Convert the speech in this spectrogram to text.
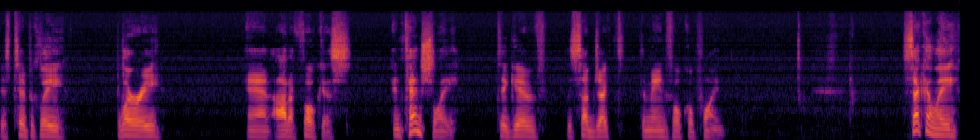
is typically blurry and out of focus intentionally to give the subject the main focal point. Secondly,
